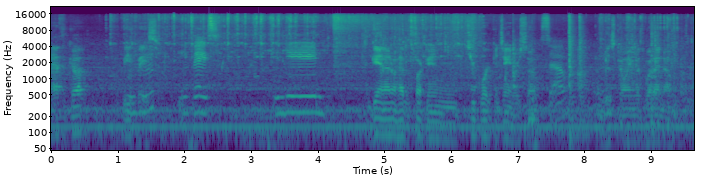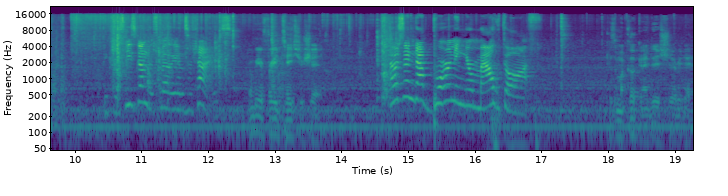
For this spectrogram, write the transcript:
Half a cup beef Mhm. base. Beef base. Indeed. Again, I don't have a fucking two quart container, so So, I'm just going with what I know. because he's done this millions of times. Don't be afraid to taste your shit. How's it not burning your mouth off? Because I'm a cook and I do this shit every day.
